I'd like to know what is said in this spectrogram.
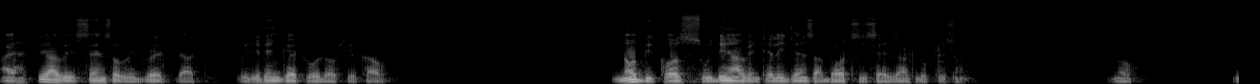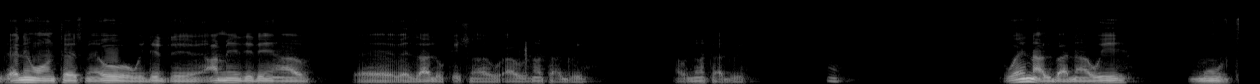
I still have a sense of regret that we didn't get hold of Shekau. Not because we didn't have intelligence about his exact location. No. If anyone tells me, "Oh, we did the army didn't have uh, exact location," I, I will not agree. I will not agree. When Albanawi moved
